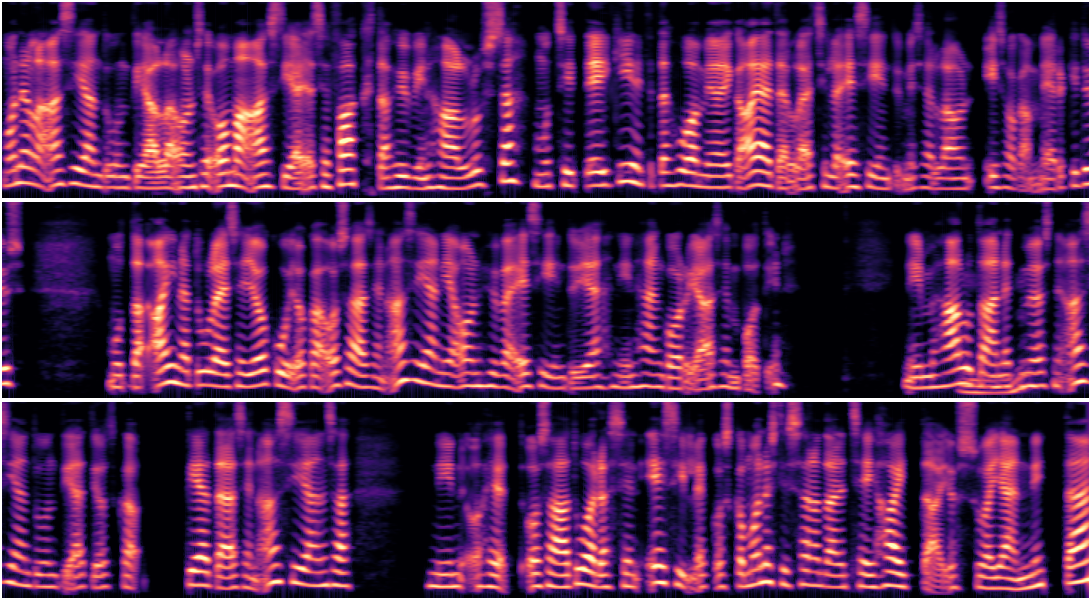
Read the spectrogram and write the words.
monella asiantuntijalla on se oma asia ja se fakta hyvin hallussa, mutta sitten ei kiinnitetä huomioon eikä ajatella, että sillä esiintymisellä on isokan merkitys. Mutta aina tulee se joku, joka osaa sen asian ja on hyvä esiintyjä, niin hän korjaa sen potin. Niin me halutaan, mm-hmm. että myös ne asiantuntijat, jotka tietää sen asiansa, niin he osaa tuoda sen esille, koska monesti sanotaan, että se ei haittaa, jos sua jännittää,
